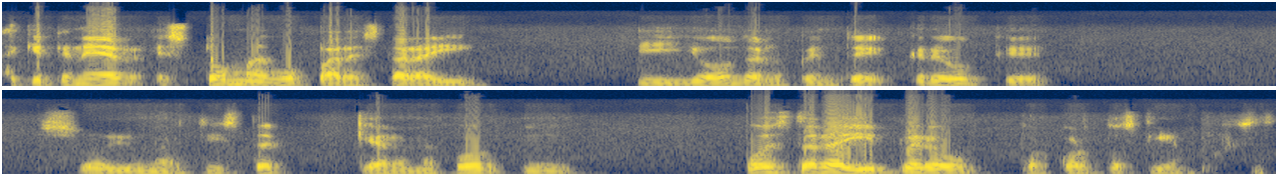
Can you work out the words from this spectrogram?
hay que tener estómago para estar ahí. Y yo de repente creo que soy un artista que a lo mejor puede estar ahí, pero por cortos tiempos.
